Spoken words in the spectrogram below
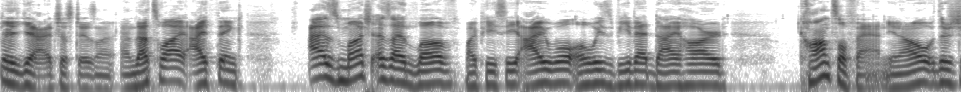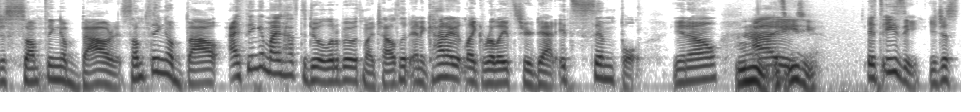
Uh, Yeah, it just isn't. And that's why I think as much as I love my PC, I will always be that diehard console fan, you know? There's just something about it. Something about I think it might have to do a little bit with my childhood and it kind of like relates to your dad. It's simple, you know? I, Mm, it's easy. It's easy. You just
